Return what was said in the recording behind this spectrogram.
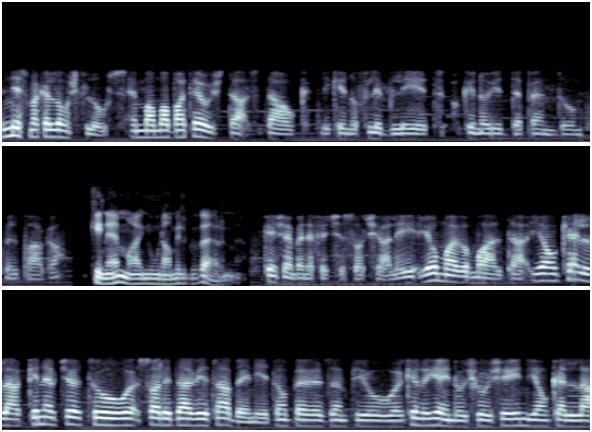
in-nies ma kellhomx flus, imma ma batewx daqs dawk li kienu fl-ibliet u kienu jiddependu mill-paga. Kien hemm għajnuna mill-Gvern? Ma kienx hemm benefiċċji soċjali, jew marru Malta jew inkella kien hemm ċertu solidarjetà bejniethom, pereżempju kienu jgħinu 'l xulxin jew inkella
